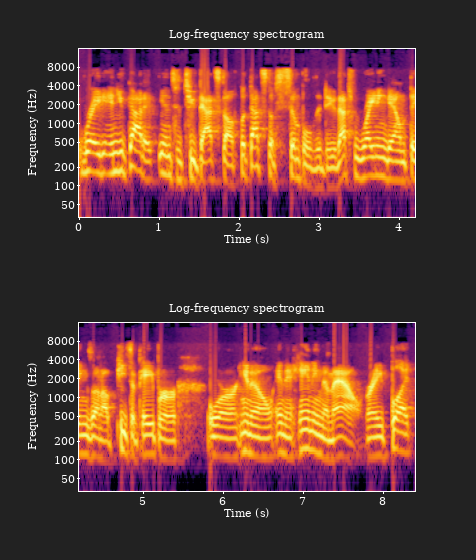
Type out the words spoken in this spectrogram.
right and you've got to institute that stuff but that stuff's simple to do. That's writing down things on a piece of paper or you know and handing them out right? But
